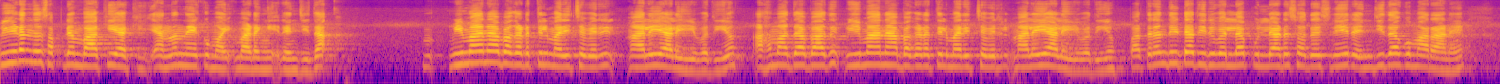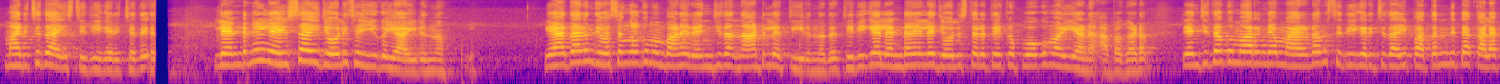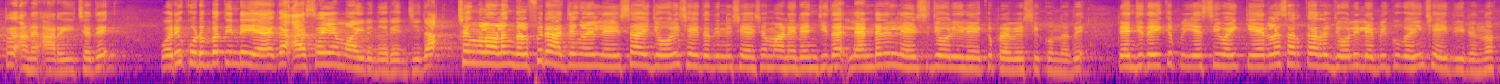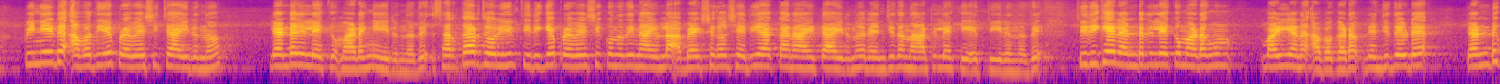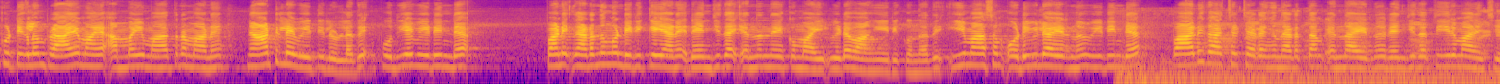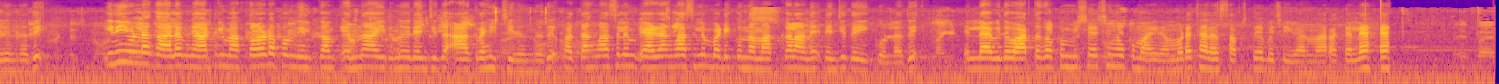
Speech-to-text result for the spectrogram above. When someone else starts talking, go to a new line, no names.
വീടെന്ന സ്വപ്നം ബാക്കിയാക്കി എന്നേക്കുമായി മടങ്ങി രഞ്ജിത. വിമാനാപകടത്തിൽ മരിച്ചവരിൽ മലയാളി യുവതിയും അഹമ്മദാബാദ് വിമാനാപകടത്തിൽ മരിച്ചവരിൽ മലയാളി യുവതിയും പത്തനംതിട്ട തിരുവല്ല പുല്ലാട് സ്വദേശിനി രഞ്ജിത കുമാറാണ് മരിച്ചതായി സ്ഥിരീകരിച്ചത്. ലണ്ടനിൽ നഴ്സായി ജോലി ചെയ്യുകയായിരുന്നു. ഏതാനും ദിവസങ്ങൾക്ക് മുമ്പാണ് രഞ്ജിത നാട്ടിലെത്തിയിരുന്നത്. തിരികെ ലണ്ടനിലെ ജോലിസ്ഥലത്തേക്ക് പോകും വഴിയാണ് അപകടം. രഞ്ജിത കുമാറിന്റെ മരണം സ്ഥിരീകരിച്ചതായി പത്തനംതിട്ട കലക്ടർ ആണ് അറിയിച്ചത്. ഒരു കുടുംബത്തിന്റെ ഏക ആശ്രയമായിരുന്നു രഞ്ജിത. വർഷങ്ങളോളം ഗൾഫ് രാജ്യങ്ങളിൽ നഴ്സായി ജോലി ചെയ്തതിനു ശേഷമാണ് രഞ്ജിത ലണ്ടനിൽ നഴ്സ് ജോലിയിലേക്ക് പ്രവേശിക്കുന്നത്. രഞ്ജിതയ്ക്ക് പി എസ് സി വഴി കേരള സർക്കാരിൽ ജോലി ലഭിക്കുകയും ചെയ്തിരുന്നു. പിന്നീട് അവധിയെ പ്രവേശിച്ചായിരുന്നു ലണ്ടനിലേക്ക് മടങ്ങിയിരുന്നത്. സർക്കാർ ജോലിയിൽ തിരികെ പ്രവേശിക്കുന്നതിനായുള്ള അപേക്ഷകൾ ശരിയാക്കാനായിട്ടായിരുന്നു രഞ്ജിത നാട്ടിലേക്ക് എത്തിയിരുന്നത്. തിരികെ ലണ്ടനിലേക്ക് മടങ്ങും വഴിയാണ് അപകടം. രഞ്ജിതയുടെ രണ്ട് കുട്ടികളും പ്രായമായ അമ്മയും മാത്രമാണ് നാട്ടിലെ വീട്ടിലുള്ളത്. പുതിയ വീടിന്റെ പണി നടന്നുകൊണ്ടിരിക്കെയാണ് രഞ്ജിത എന്നേക്കുമായി വിട വാങ്ങിയിരിക്കുന്നത്. ഈ മാസം ഒടുവിലായിരുന്നു വീടിന്റെ പാലുകാച്ചൽ ചടങ്ങ് നടത്താം എന്നായിരുന്നു രഞ്ജിത തീരുമാനിച്ചിരുന്നത്. ഇനിയുള്ള കാലം നാട്ടിൽ മക്കളോടൊപ്പം നിൽക്കാം എന്നായിരുന്നു രഞ്ജിത ആഗ്രഹിച്ചിരുന്നത്. പത്താം ക്ലാസ്സിലും ഏഴാം ക്ലാസ്സിലും പഠിക്കുന്ന മക്കളാണ് രഞ്ജിതയ്ക്കുള്ളത് എല്ലാവിധ വാർത്തകൾക്കും വിശേഷങ്ങൾക്കുമായി നമ്മുടെ ചാനൽ സബ്സ്ക്രൈബ് ചെയ്യുവാൻ മറക്കല്ലേ?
